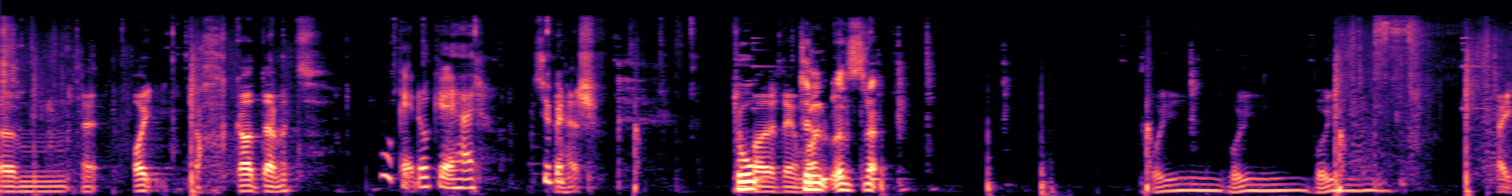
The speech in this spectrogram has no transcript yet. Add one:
Um, eh, oi. Oh, God damn it. OK, dere er her. Er Supert. her. 2 til venstre. Boing, boing, boing. Hei.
